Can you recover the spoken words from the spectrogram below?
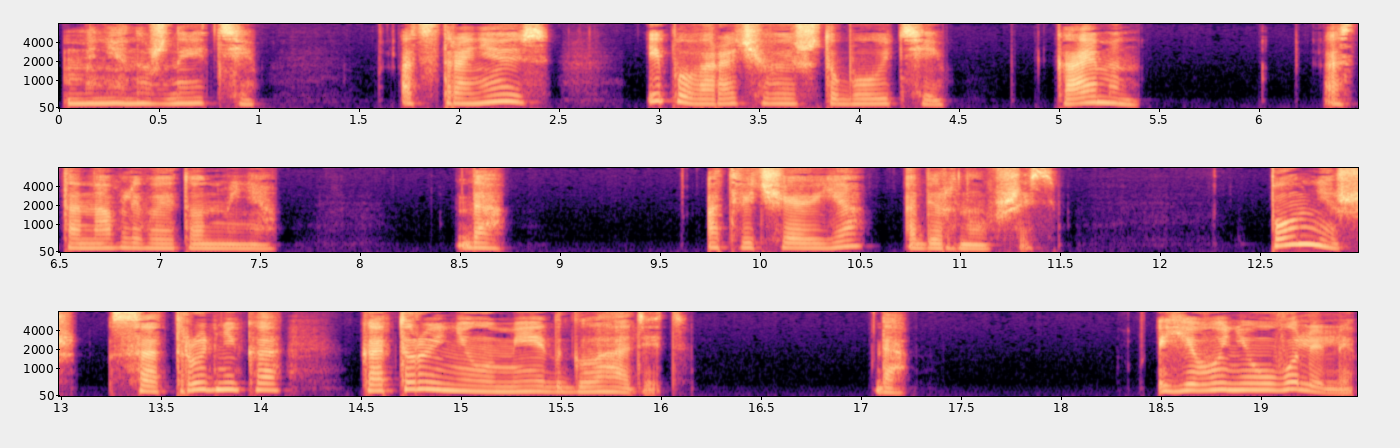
Мне нужно идти. Отстраняюсь и поворачиваюсь, чтобы уйти. «Кайман?» Останавливает он меня. «Да», — отвечаю я, обернувшись. Помнишь сотрудника, который не умеет гладить? Да. Его не уволили.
